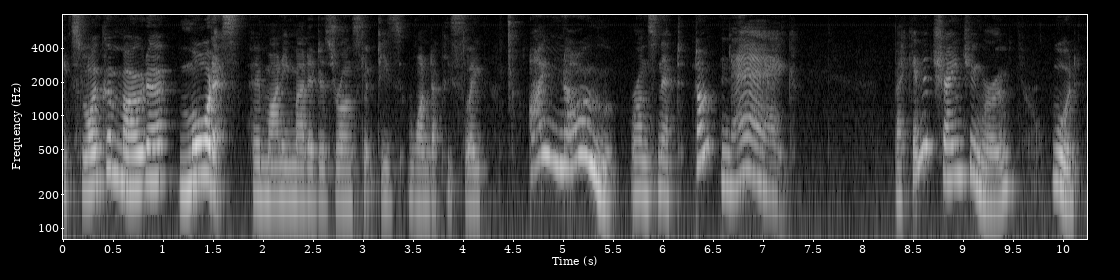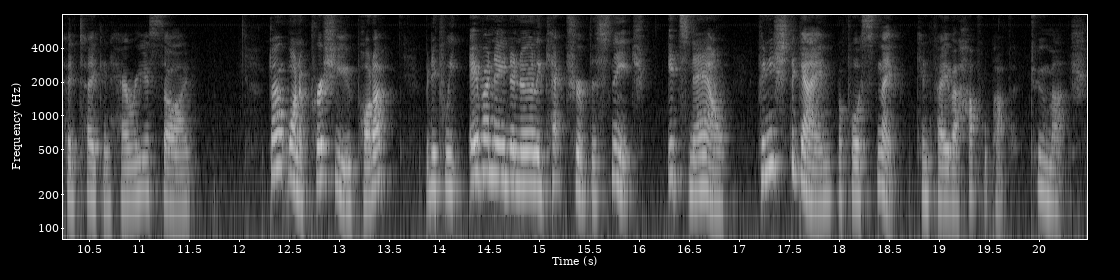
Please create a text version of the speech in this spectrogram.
it's locomotor mortis, Hermione muttered as Ron slipped his wand up his sleeve. I know, Ron snapped. Don't nag. Back in the changing room, Wood had taken Harry aside. Don't want to pressure you, Potter, but if we ever need an early capture of the snitch, it's now. Finish the game before Snape can favour Hufflepuff too much.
